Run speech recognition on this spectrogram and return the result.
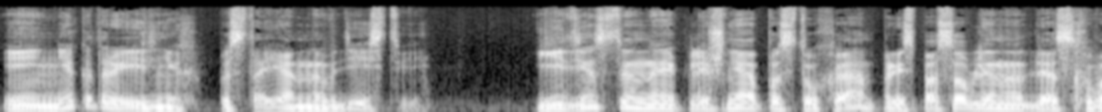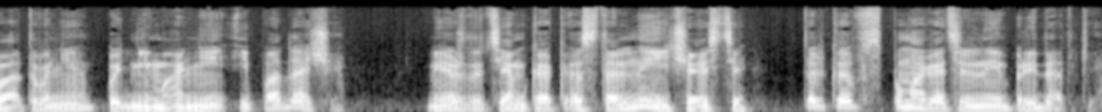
и некоторые из них постоянно в действии. Единственная клешня пастуха приспособлена для схватывания, поднимания и подачи, между тем как остальные части только вспомогательные придатки.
